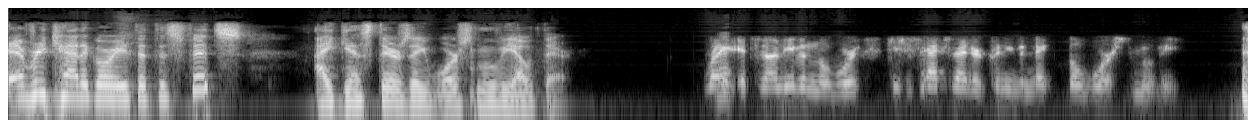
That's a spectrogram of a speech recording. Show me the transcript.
Every category that this fits, I guess there's a worse movie out there. Right, it's not even the worst. Zack Snyder couldn't even make the worst movie.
